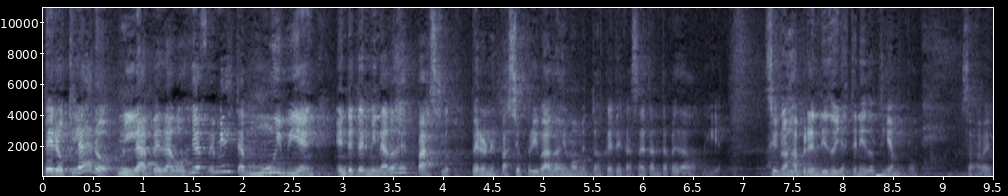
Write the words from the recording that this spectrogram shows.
Pero claro, la pedagogía feminista muy bien en determinados espacios, pero en espacios privados hay momentos en que te casas de tanta pedagogía. Si no has aprendido y has tenido tiempo, ¿sabes?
